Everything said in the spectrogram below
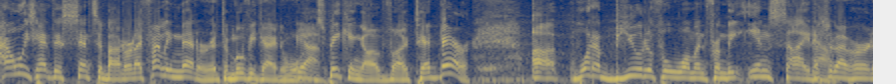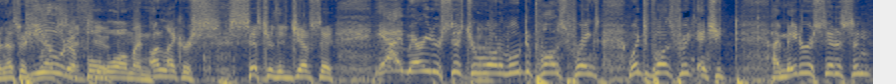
I always had this sense about her, and I finally met her at the Movie Guide Awards. Yeah. Speaking of uh, Ted Baehr, uh, what a beautiful woman from the inside That's out. what I've heard, and that's what Jeff said, beautiful woman. Unlike her s- sister, that Jeff said, "Yeah, I married her sister. Rona moved to Palm Springs, went to Palm Springs, and she, I made her a citizen.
